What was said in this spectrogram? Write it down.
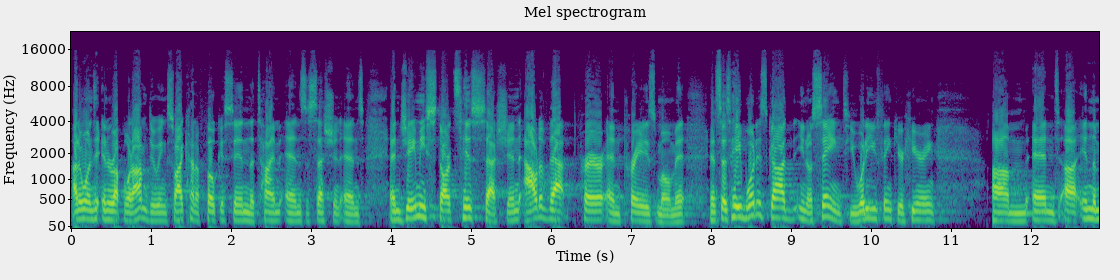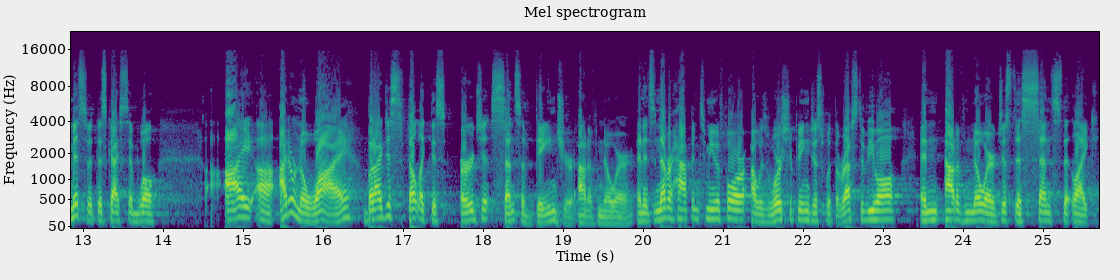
I don't want to interrupt what I'm doing, so I kind of focus in. The time ends, the session ends. And Jamie starts his session out of that prayer and praise moment and says, hey, what is God you know, saying to you? What do you think you're hearing? Um, and uh, in the midst of it, this guy said, well, I, uh, I don't know why, but I just felt like this urgent sense of danger out of nowhere. And it's never happened to me before. I was worshiping just with the rest of you all, and out of nowhere, just this sense that, like,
